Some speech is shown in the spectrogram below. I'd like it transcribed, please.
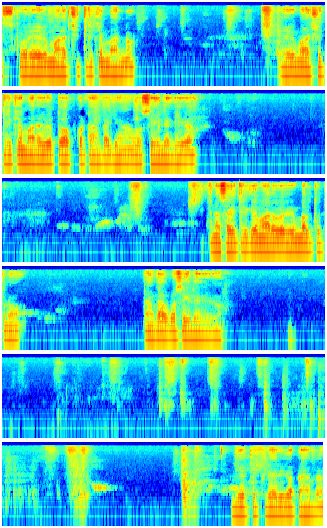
इसको रेग मार अच्छी तरीके मारना। रेग मार अच्छी तरीके मारोगे तो आपका टांका जो है ना वो सही लगेगा। जितना सही तरीके मारोगे रेग मार तो उतना टांका आपका सही लगेगा। ये किपलेरी का पैप है।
